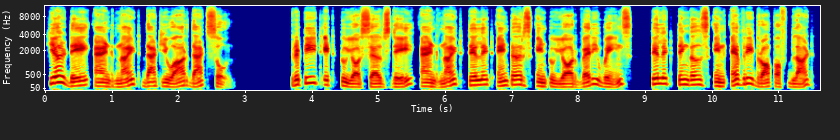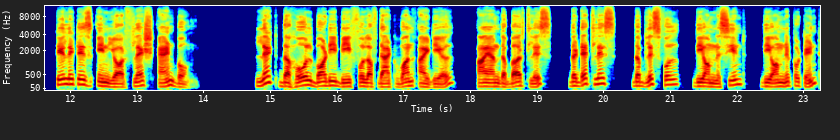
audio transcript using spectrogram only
Hear day and night that you are that soul. Repeat it to yourselves day and night till it enters into your very veins till it tingles in every drop of blood, till it is in your flesh and bone. Let the whole body be full of that one ideal, I am the birthless, the deathless, the blissful, the omniscient, the omnipotent,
